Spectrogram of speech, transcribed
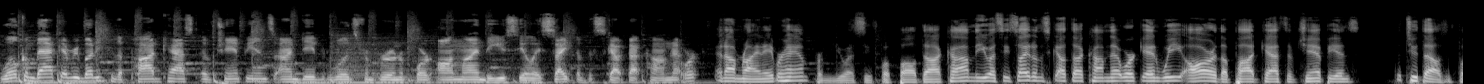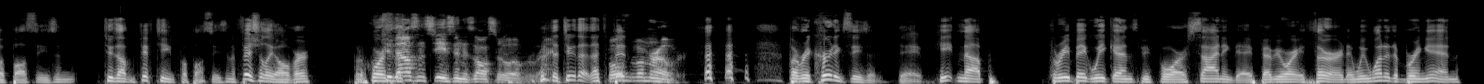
Welcome back, everybody, to the podcast of champions. I'm David Woods from Bruin Report Online, the UCLA site of the Scout.com network. And I'm Ryan Abraham from USCFootball.com, the USC site on the Scout.com network. And we are the podcast of champions. The 2000 football season, 2015 football season officially over. But of course, 2000 the, season is also over, right? The two that, that's Both been, of them are over. but recruiting season, Dave, heating up three big weekends before signing day, February 3rd. And we wanted to bring in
